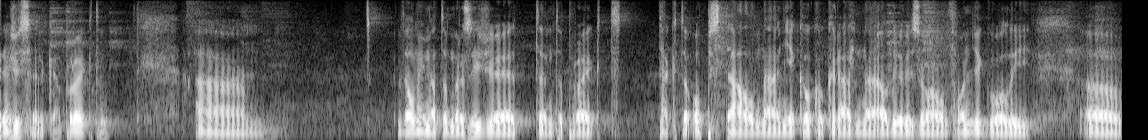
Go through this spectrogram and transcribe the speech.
režisérka projektu. A veľmi ma to mrzí, že tento projekt takto obstal na niekoľkokrát na audiovizuálnom fonde kvôli uh,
